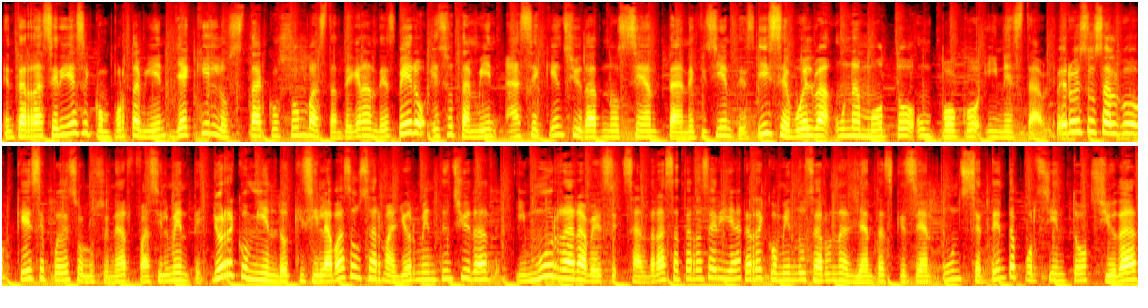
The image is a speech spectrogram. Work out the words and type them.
en terracería se comporta bien ya que los tacos son bastante grandes, pero eso también hace que en ciudad no sean tan eficientes y se vuelva una moto un poco inestable. Pero eso es algo que se puede solucionar fácilmente. Yo recomiendo que si la vas a usar mayormente en ciudad y muy rara vez saldrás a terracería, te recomiendo usar unas llantas que sean un 70% ciudad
